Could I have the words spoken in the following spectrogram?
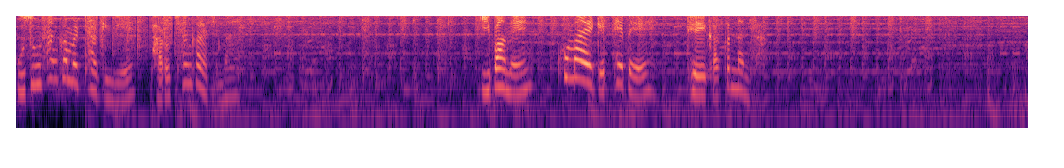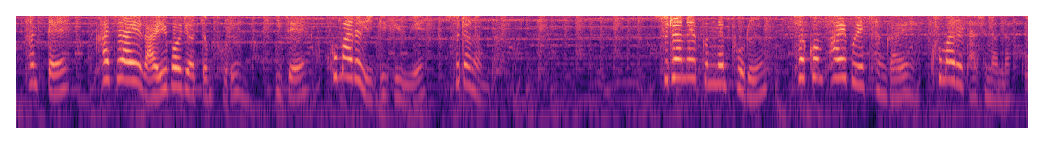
우승 상금을 타기 위해 바로 참가하지만 이번엔 쿠마에게 패배해 대회가 끝난다. 한때 카즈아의 라이벌이었던 폴은 이제 쿠마를 이기기 위해 수련한다. 수련을 끝낸 폴은 철권5에 참가해 쿠마를 다시 만났고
